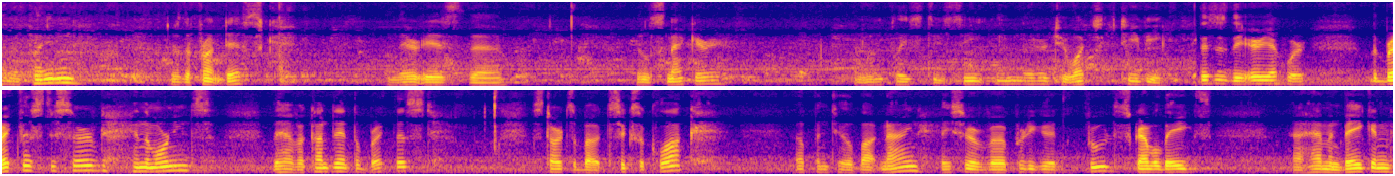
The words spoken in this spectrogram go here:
And the plane. There's the front desk. And there is the little snack area. Another place to sit in there to watch TV. This is the area where the breakfast is served in the mornings. They have a continental breakfast. Starts about 6 o'clock up until about 9. They serve uh, pretty good food scrambled eggs, uh, ham and bacon,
